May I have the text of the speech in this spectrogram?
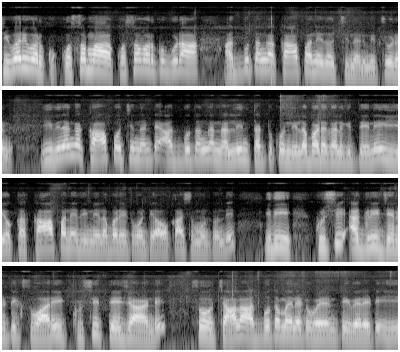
చివరి వరకు కొస మా కొస వరకు కూడా అద్భుతంగా కాపు అనేది వచ్చిందండి. మీరు చూడండి. ఈ విధంగా కాపు వచ్చిందంటే అద్భుతంగా నల్లిని తట్టుకొని నిలబడగలిగితేనే ఈ యొక్క కాపు అనేది నిలబడేటువంటి అవకాశం ఉంటుంది. ఇది కృషి అగ్రి జెనెటిక్స్ వారి కృషి తేజ అండి. సో చాలా అద్భుతమైనటువంటి వెరైటీ ఈ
